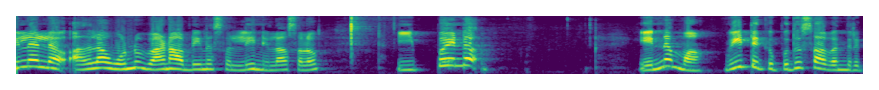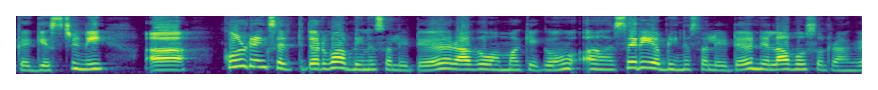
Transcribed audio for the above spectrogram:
இல்லை இல்லை அதெல்லாம் ஒன்றும் வேணாம் அப்படின்னு சொல்லி நிலா சொல்லும். இப்போ என்ன? என்னம்மா வீட்டுக்கு புதுசாக வந்திருக்க கெஸ்ட் நீ கூல் ட்ரிங்க்ஸ் எடுத்துகிட்டு வருவா அப்படின்னு சொல்லிட்டு ராகவ் அம்மா கேட்கவும் "ஆ, சரி அப்படின்னு சொல்லிட்டு நிலாவும் சொல்கிறாங்க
